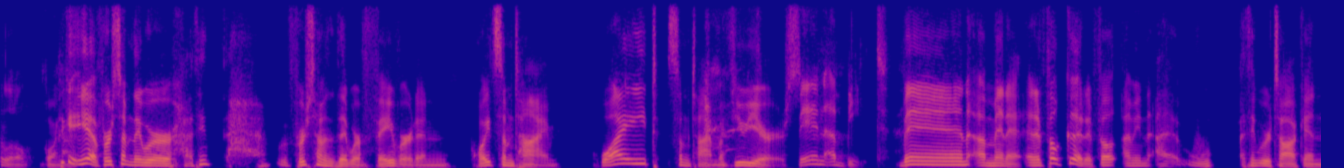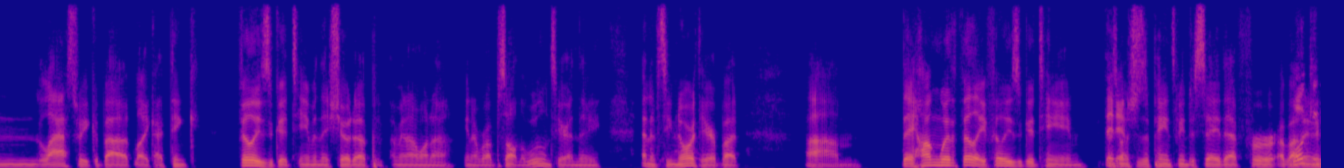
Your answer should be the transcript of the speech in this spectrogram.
A little going Okay, yeah, first time they were, I think, first time that they were favored in quite some time. Quite some time, a few years. Been a beat. Been a minute, and it felt good. It felt, I mean, I, I think we were talking last week about like, I think Philly's a good team, and they showed up. I mean, I want to, you know, rub salt in the wounds here in the NFC North here, but um, they hung with Philly. Philly's a good team. They as much as it pains me to say that for about Well, give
